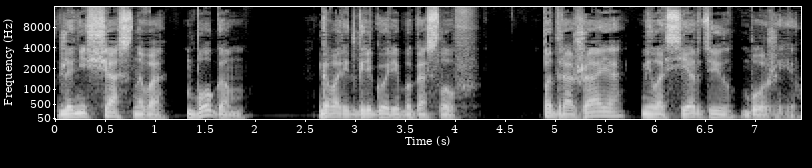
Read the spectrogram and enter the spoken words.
для несчастного Богом, — говорит Григорий Богослов, — подражая милосердию Божию.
